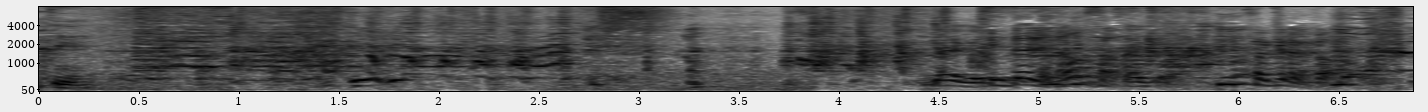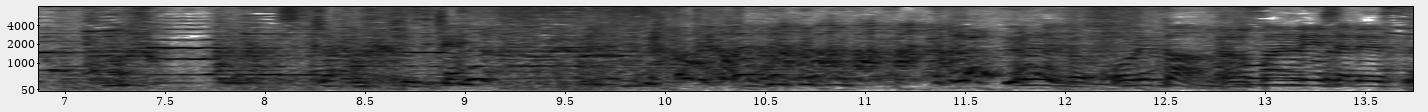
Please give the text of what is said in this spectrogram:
誰かえ誰さんさくらか誰か俺かあの三輪車です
